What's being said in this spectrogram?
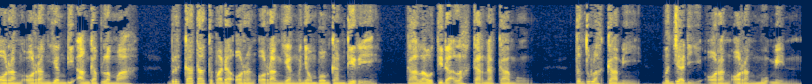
Orang-orang yang dianggap lemah berkata kepada orang-orang yang menyombongkan diri, "Kalau tidaklah karena kamu, tentulah kami menjadi orang-orang mukmin."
